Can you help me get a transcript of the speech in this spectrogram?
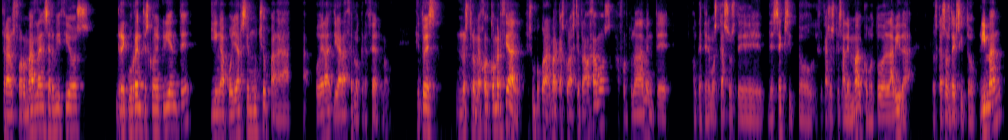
transformarla en servicios recurrentes con el cliente y en apoyarse mucho para poder llegar a hacerlo crecer, ¿no? Entonces, nuestro mejor comercial es un poco las marcas con las que trabajamos. Afortunadamente, aunque tenemos casos de, éxito, casos que salen mal, como todo en la vida, los casos de éxito priman.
